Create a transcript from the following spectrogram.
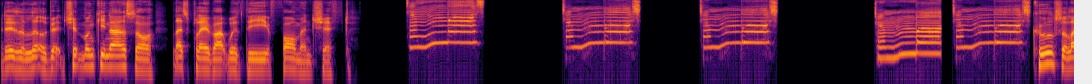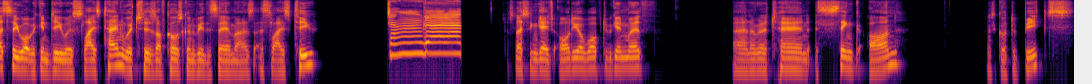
It is a little bit chipmunky now, so let's play about with the formant shift. Cool, so let's see what we can do with slice 10, which is of course going to be the same as a slice 2. So let's engage audio warp to begin with. And I'm going to turn sync on. Let's go to beats.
